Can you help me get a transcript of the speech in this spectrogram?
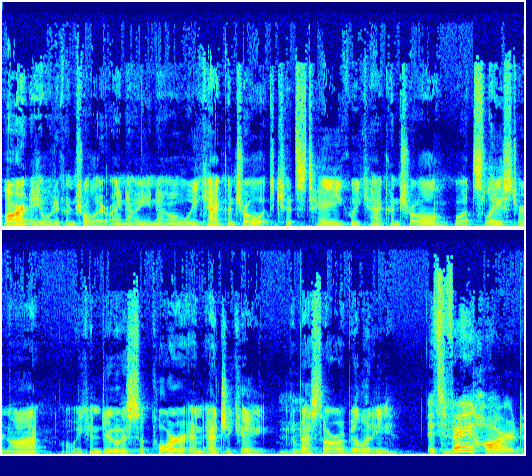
aren't able to control it right now. You know, we can't control what kids take. We can't control what's laced or not. All we can do is support and educate mm-hmm. the best of our ability. It's very hard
